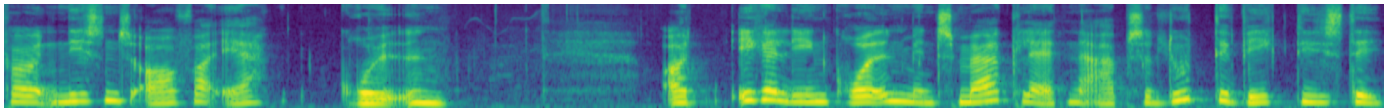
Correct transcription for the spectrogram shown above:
for nissens offer er grøden. Og ikke alene grøden, men smørklatten er absolut det vigtigste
